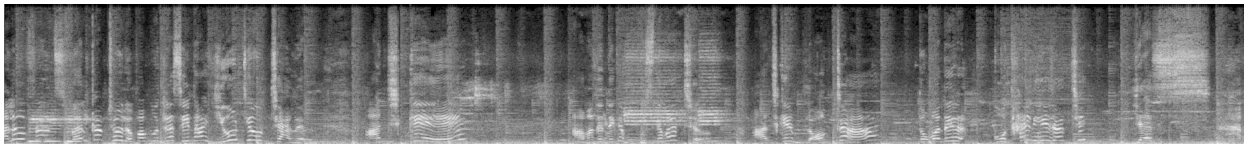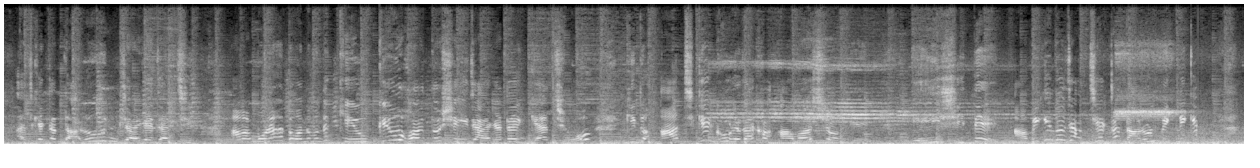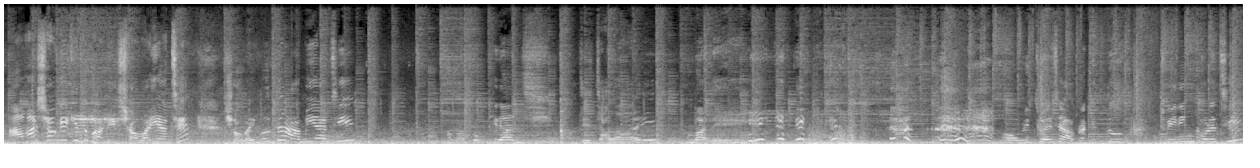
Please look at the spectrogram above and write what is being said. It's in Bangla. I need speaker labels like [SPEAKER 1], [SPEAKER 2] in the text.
[SPEAKER 1] Hello friends welcome to Lopamudra Sinha YouTube channel আজকে আমাদের দেখে বুঝতে পারছ? আজকের ব্লগটা তোমাদের কোথায় নিয়ে যাচ্ছি? ইয়েস আজকে একটা দারুণ জায়গায় যাচ্ছি। আমার মনে হয় তোমাদের মধ্যে কেউ কেউ হয়তো সেই জায়গাটায় গেছো, কিন্তু আজকে ঘুরে দেখো আমার সঙ্গে। এই শীতে আমি কিন্তু যাচ্ছি একটা দারুণ পিকনিকে আমার সঙ্গে কিন্তু বাড়ির সবাই আছে। সবাই বলতে আমি আছি। আমার পক্ষীরাজ যে চালায় মানে অমিত রয়েছে। আমরা কিন্তু ট্রেনিং করেছি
